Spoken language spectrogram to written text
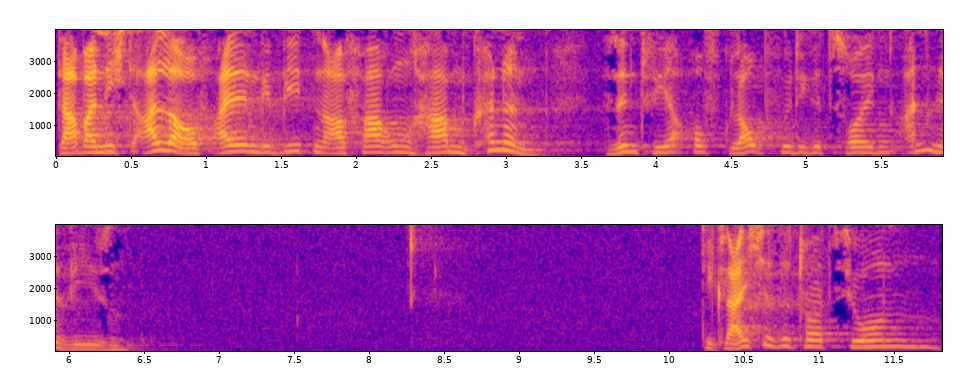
Da aber nicht alle auf allen Gebieten Erfahrung haben können, sind wir auf glaubwürdige Zeugen angewiesen. Die gleiche Situation,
